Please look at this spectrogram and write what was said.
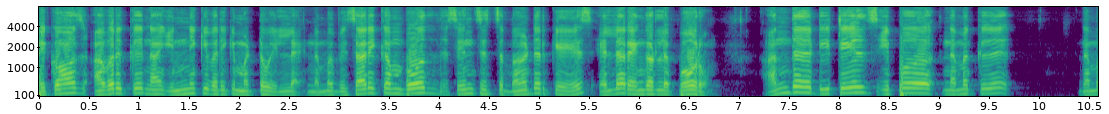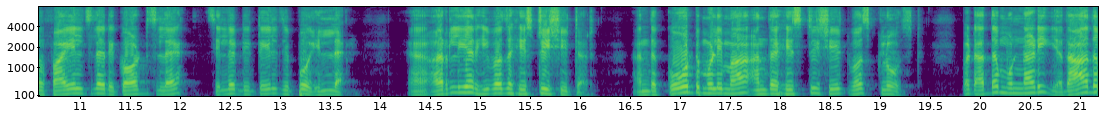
பிகாஸ் அவருக்கு நான் இன்னைக்கு வரைக்கும் மட்டும் இல்லை நம்ம விசாரிக்கும் போது சின்ஸ் இட்ஸ் மர்டர் கேஸ் எல்லாரும் எங்கரில் போகிறோம் அந்த டீட்டெயில்ஸ் இப்போ நமக்கு நம்ம ஃபைல்ஸில் ரெக்கார்ட்ஸில் சில டீட்டெயில்ஸ் இப்போ இல்லை. Earlier he was a history sheeter அந்த கோர்ட் மூலிமா அந்த history sheet was closed but அதை முன்னாடி ஏதாவது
